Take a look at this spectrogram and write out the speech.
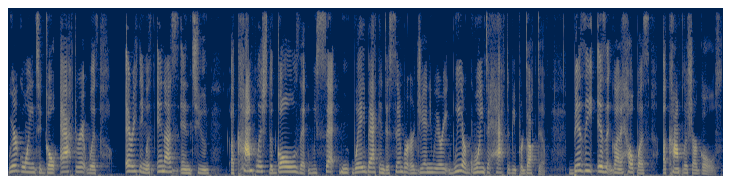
we're going to go after it with everything within us and to accomplish the goals that we set way back in December or January, we are going to have to be productive. Busy isn't going to help us accomplish our goals.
